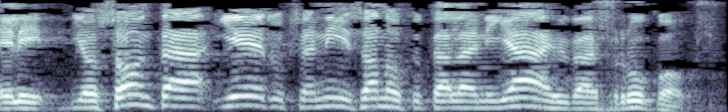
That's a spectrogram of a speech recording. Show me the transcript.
Eli jos on tämä Jeesuksen niin sanottu tällainen jäähyväisrukous,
